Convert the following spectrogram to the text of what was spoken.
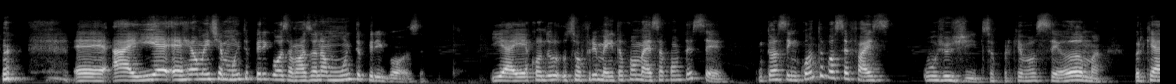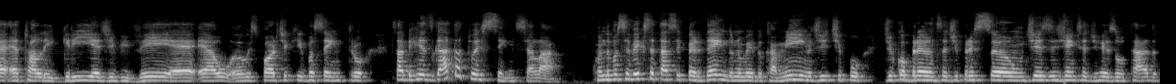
é, aí é, é realmente é muito perigoso, é uma zona muito perigosa. E aí é quando o sofrimento começa a acontecer. Então, assim, enquanto você faz o jiu-jitsu porque você ama, porque é, é tua alegria de viver, é, é, o, é, o, esporte que você entrou, sabe? Resgata a tua essência lá. Quando você vê que você está se perdendo no meio do caminho, de tipo, de cobrança, de pressão, de exigência de resultado,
